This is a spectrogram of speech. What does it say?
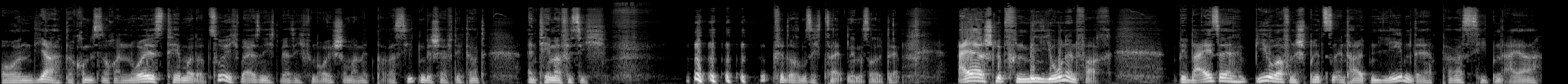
Und ja, da kommt jetzt noch ein neues Thema dazu. Ich weiß nicht, wer sich von euch schon mal mit Parasiten beschäftigt hat. Ein Thema für sich. für das man sich Zeit nehmen sollte. Eier schlüpfen millionenfach. Beweise, Biowaffenspritzen enthalten lebende Parasiteneier.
